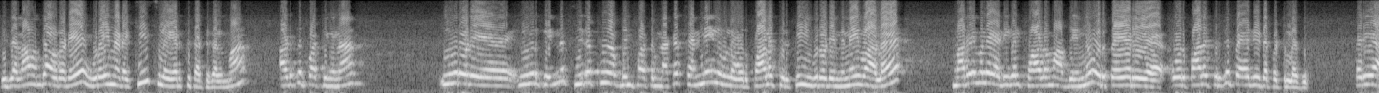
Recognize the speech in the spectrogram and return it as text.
இதெல்லாம் வந்து அவருடைய உரைநடைக்கு சில எடுத்துக்காட்டுகள்மா. அடுத்து பாத்தீங்கன்னா இவருடைய இவருக்கு என்ன சிறப்பு அப்படின்னு பார்த்தோம்னாக்க சென்னையில் உள்ள ஒரு பாலத்திற்கு இவருடைய நினைவால மறைமலை அடிகள் பாலம் அப்படின்னு ஒரு பெயர் ஒரு பாலத்திற்கு பெயரிடப்பட்டுள்ளது. சரியா?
